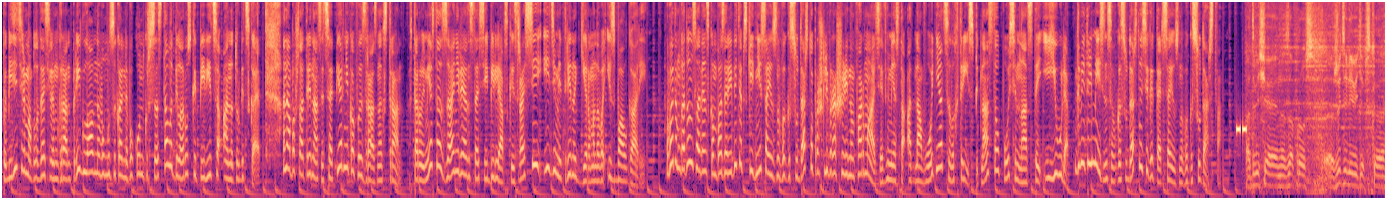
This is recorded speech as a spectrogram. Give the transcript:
Победителем, обладателем гран-при главного музыкального конкурса стала белорусская певица Анна Трубецкая. Она обошла 13 соперников из разных стран. Второе место заняли Анастасия Белявская из России и Димитрина Германова из Болгарии. В этом году на Славянском базаре Витебске Дни союзного государства прошли в расширенном формате. Вместо одного дня целых три с 15 по 17 июля. Дмитрий Мезенцев, государственный секретарь союзного государства. Отвечая на запрос э, жителей Витебска,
